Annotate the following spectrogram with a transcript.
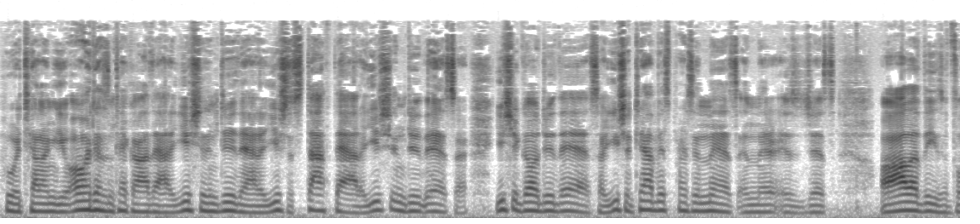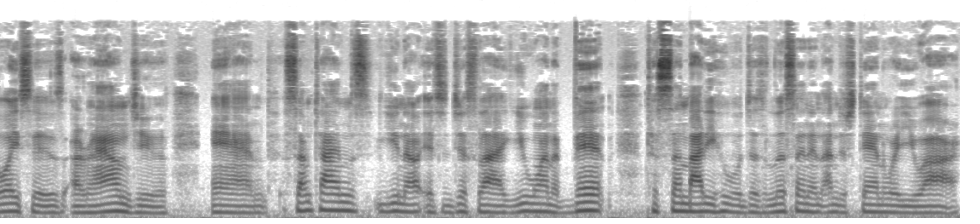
who are telling you, oh, it doesn't take all that, or you shouldn't do that, or you should stop that, or you shouldn't do this, or you should go do this, or you should tell this person this. And there is just all of these voices around you. And sometimes, you know, it's just like you want to vent to somebody who will just listen and understand where you are.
